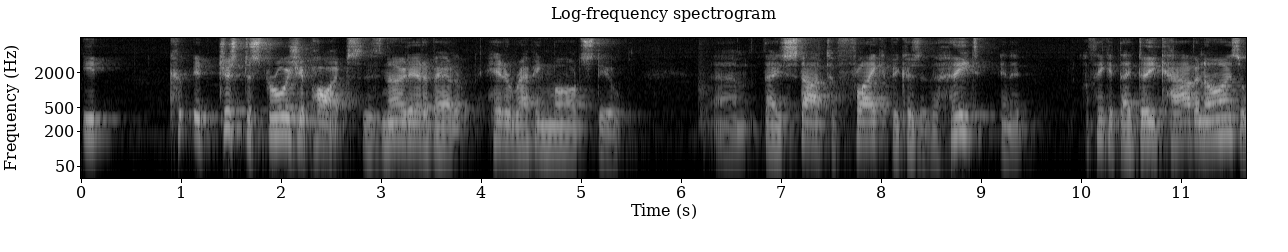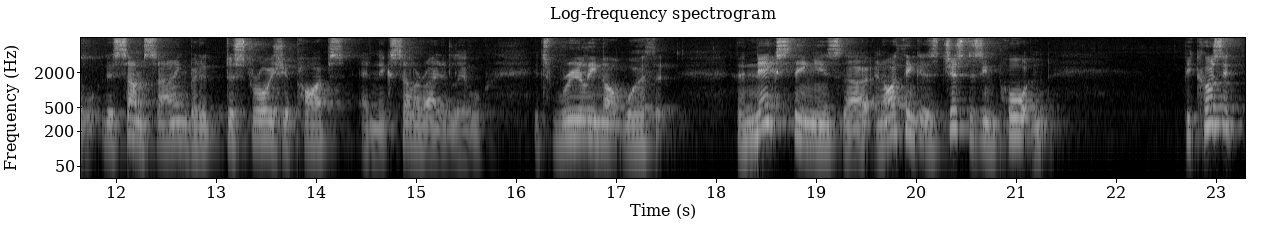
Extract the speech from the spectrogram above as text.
It, it just destroys your pipes, there's no doubt about it, header wrapping mild steel. Um, they start to flake because of the heat and it I think it, they decarbonise or there's some saying but it destroys your pipes at an accelerated level. It's really not worth it. The next thing is though and I think is just as important because it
